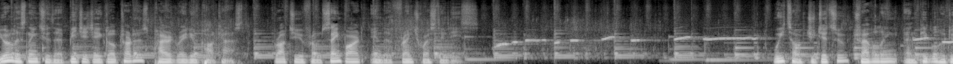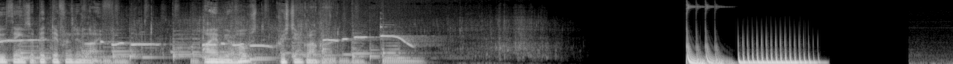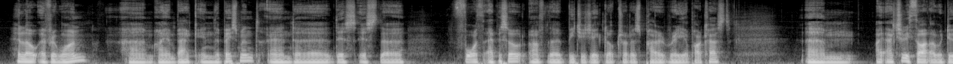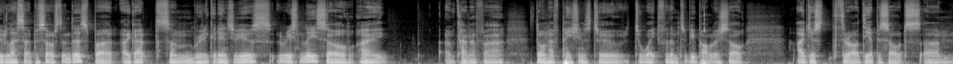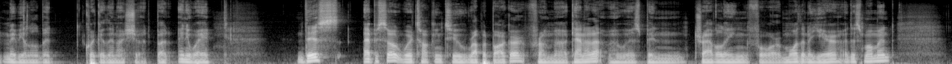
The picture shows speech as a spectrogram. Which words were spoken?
You're listening to the BJJ Globetrotters Pirate Radio podcast, brought to you from St. Bart in the French West Indies. We talk jujitsu, traveling, and people who do things a bit different in life. I am your host, Christian Graugart. Hello, everyone. Um, I am back in the basement, and uh, this is the fourth episode of the BJJ Globetrotters Pirate Radio podcast. Um, I actually thought I would do less episodes than this, but I got some really good interviews recently, so I, I kind of uh, don't have patience to to wait for them to be published. So I just throw out the episodes um, maybe a little bit quicker than I should. But anyway, this episode, we're talking to Robert Barker from uh, Canada, who has been traveling for more than a year at this moment.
